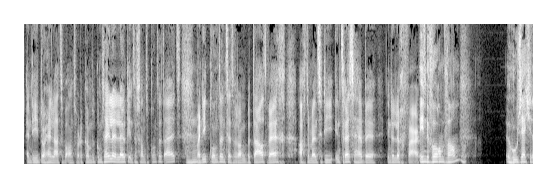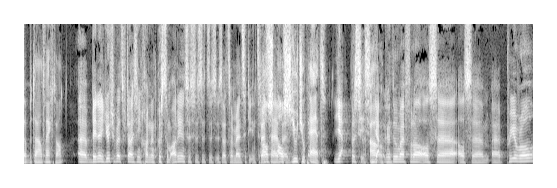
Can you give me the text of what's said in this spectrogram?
en die door hen laten beantwoorden. Er komt, er komt hele leuke, interessante content uit. Mm -hmm. Maar die content zetten we dan betaald weg achter mensen die interesse hebben in de luchtvaart. In de vorm van? Hoe zet je dat betaald weg dan? Uh, binnen YouTube advertising gewoon een custom audience. Dus, dus, dus, dus dat zijn mensen die interesse als, hebben. Als YouTube ad? Ja, precies. Oh, ja, okay. Dat doen wij vooral als, uh, als um, uh, pre-roll.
